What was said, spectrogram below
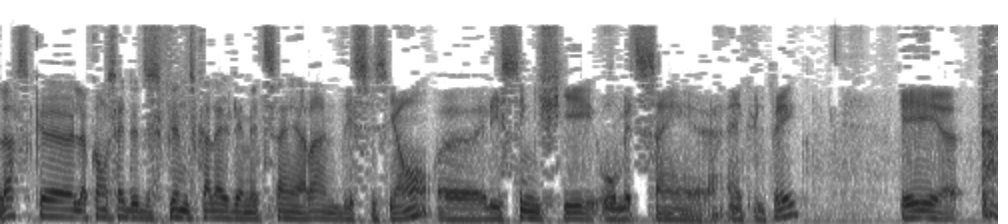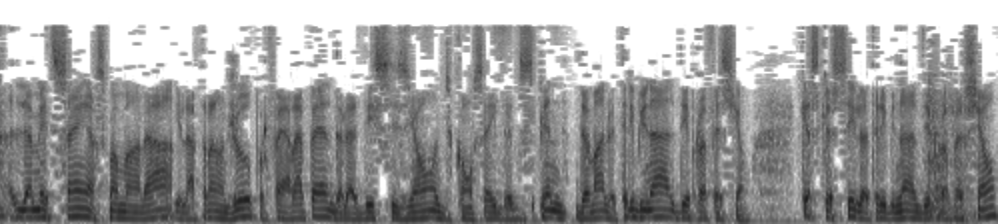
Lorsque le conseil de discipline du Collège des médecins rend une décision, euh, elle est signifiée aux médecins euh, inculpés. Et euh, le médecin, à ce moment-là, il a 30 jours pour faire appel de la décision du conseil de discipline devant le tribunal des professions. Qu'est-ce que c'est le tribunal des professions?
